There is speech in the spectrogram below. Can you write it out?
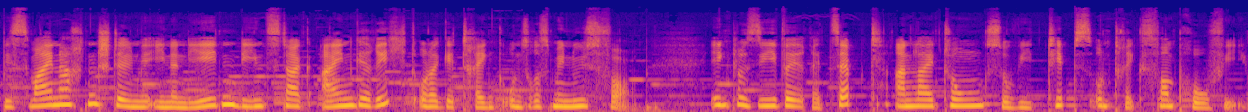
Bis Weihnachten stellen wir Ihnen jeden Dienstag ein Gericht oder Getränk unseres Menüs vor, inklusive Rezept, Anleitung sowie Tipps und Tricks vom Profi.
